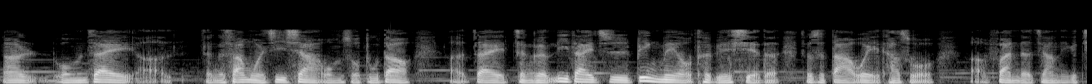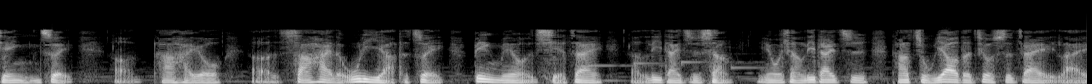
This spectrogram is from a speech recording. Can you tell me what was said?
那我们在呃整个沙漠耳记下，我们所读到呃在整个历代志并没有特别写的，就是大卫他所呃犯的这样的一个奸淫罪。啊，他还有呃杀害了乌利亚的罪，并没有写在呃历代之上，因为我想历代志它主要的就是在来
